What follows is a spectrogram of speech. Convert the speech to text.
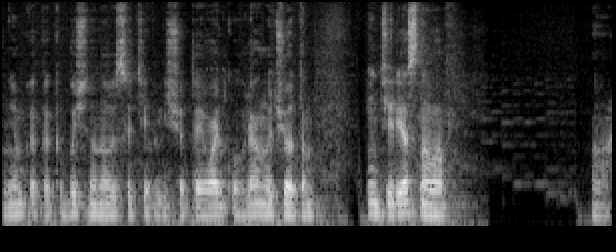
Немка, как обычно, на высоте. Еще Тайваньку гляну. Что там интересного? А.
